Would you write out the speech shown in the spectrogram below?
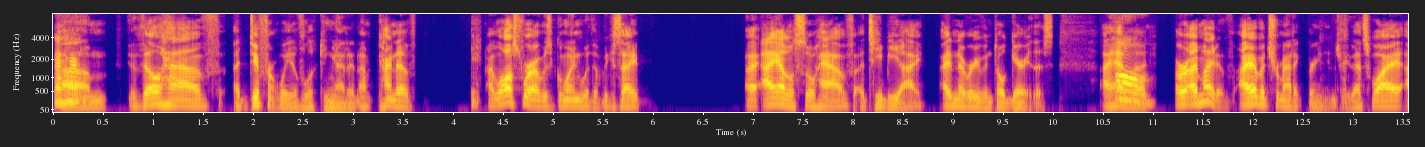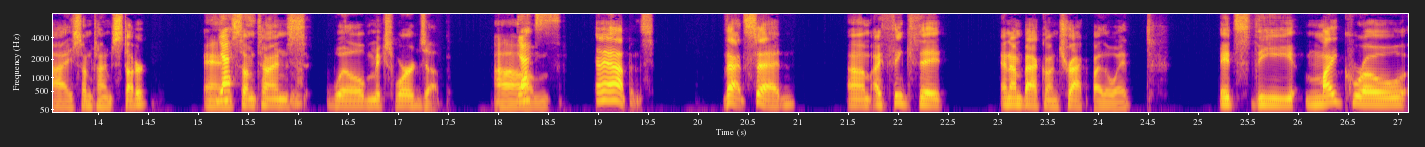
Uh-huh. Um, they'll have a different way of looking at it. I'm kind of, I lost where I was going with it because I, I, I also have a TBI. I've never even told Gary this. I have a, Oh. or I might have. I have a traumatic brain injury. That's why I sometimes stutter, and Yes. sometimes will mix words up. Um, yes. And it happens. That said, um, I think that, and I'm back on track, by the way. It's the micro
